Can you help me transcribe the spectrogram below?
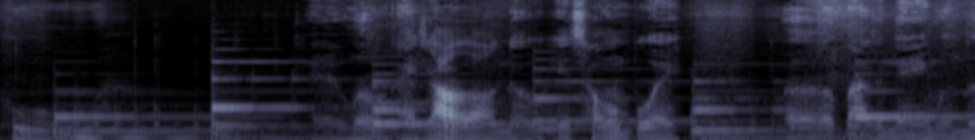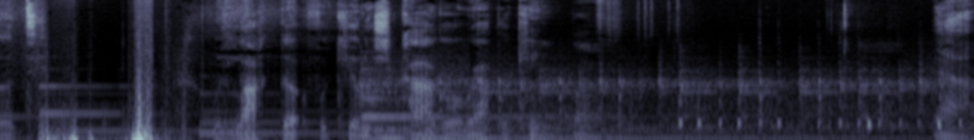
who, well, as y'all all know, his homeboy uh, by the name of Lil T was locked up for killing Chicago rapper King Von. Now,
